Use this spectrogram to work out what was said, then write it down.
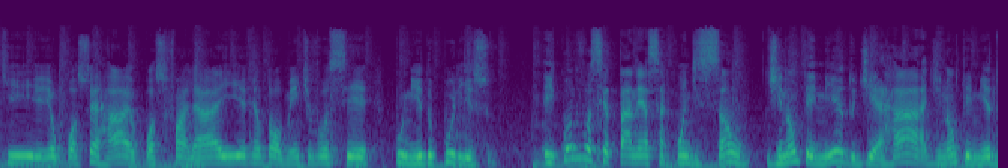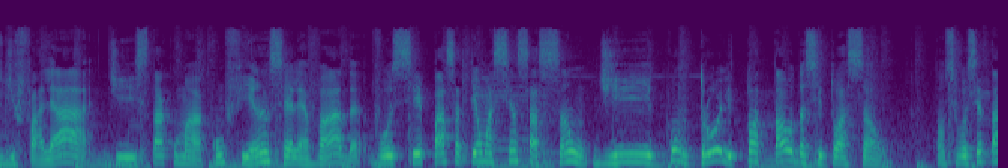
que eu posso errar, eu posso falhar e eventualmente você punido por isso. E quando você está nessa condição de não ter medo de errar, de não ter medo de falhar, de estar com uma confiança elevada, você passa a ter uma sensação de controle total da situação. Então, se você está,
